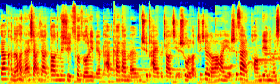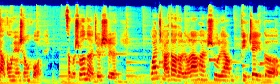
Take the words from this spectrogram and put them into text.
大家可能很难想象，你到那边去厕所里面拍开开门去拍一个照结束了，这些流浪汉也是在旁边那个小公园生活。怎么说呢？就是观察到的流浪汉数量比这个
